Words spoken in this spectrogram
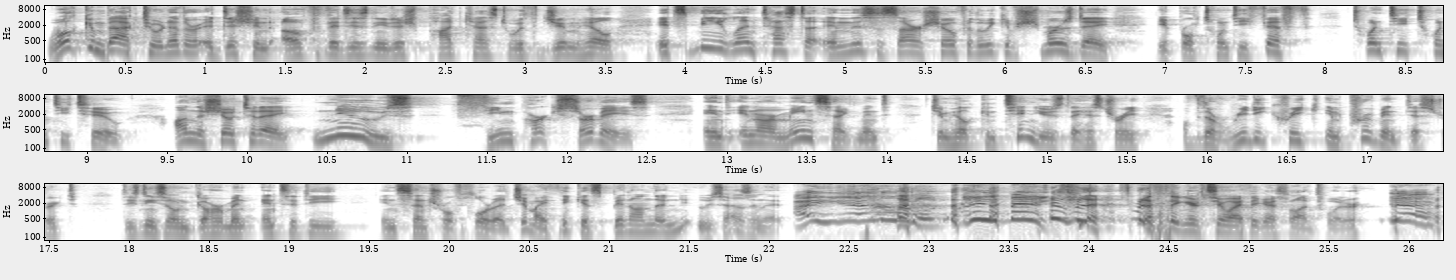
Welcome back to another edition of the Disney Dish podcast with Jim Hill. It's me, Len Testa, and this is our show for the week of Schmurz Day, April 25th, 2022. On the show today, news, theme park surveys, and in our main segment, Jim Hill continues the history of the Reedy Creek Improvement District, Disney's own government entity in Central Florida. Jim, I think it's been on the news, hasn't it? I a little it's, been it's been a thing or two I think I saw on Twitter. yeah.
